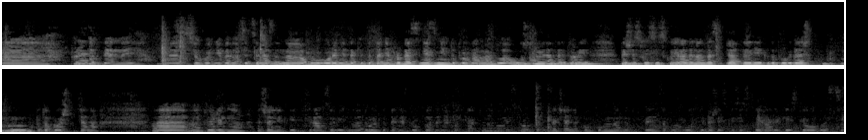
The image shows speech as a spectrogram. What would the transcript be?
Е, Порядок денний е, сьогодні виноситься на, на обговорення такі питання про внесення змін до програми благоустрою на території Вишівської сільської ради на 25 рік. Доповідач також Тетяна е, Анатоліївна, начальник від фінансового відділу. Друге питання про укладення контракту на новий срок з начальником комунального підприємства благоустрою Вишівської сільської ради Київської області.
